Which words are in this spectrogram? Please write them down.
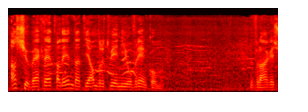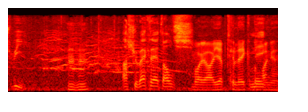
als je wegrijdt alleen, dat die andere twee niet overeenkomen. De vraag is wie. Als je wegrijdt als... Maar ja, je hebt gelijke Nee, belangen.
